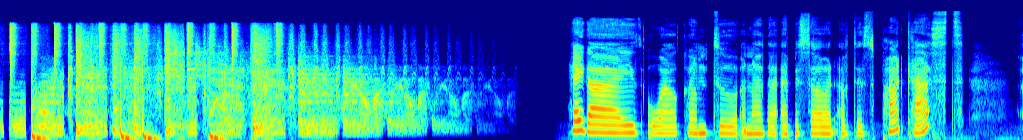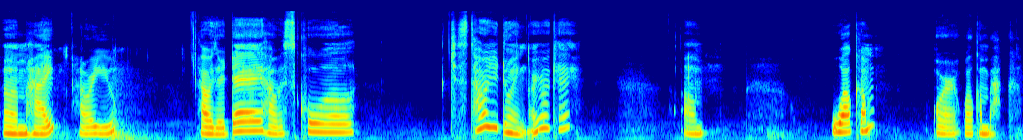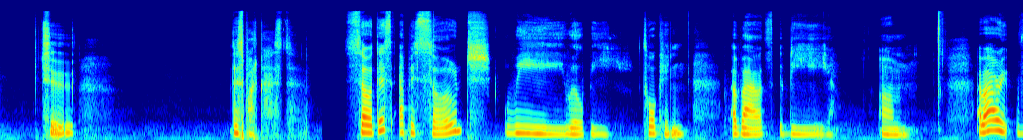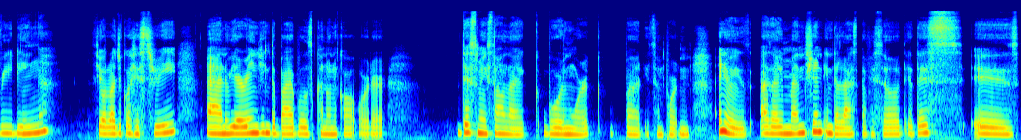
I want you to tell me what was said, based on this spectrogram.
Hey guys, welcome to another episode of this podcast. Um, hi, how are you? How was your day? How was school? Just how are you doing? Are you okay? Um, welcome or welcome back to this podcast. So, this episode, we will be talking about the um about reading theological history and rearranging the Bible's canonical order. This may sound like boring work, but it's important. Anyways, as I mentioned in the last episode, this is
